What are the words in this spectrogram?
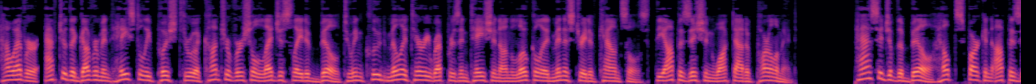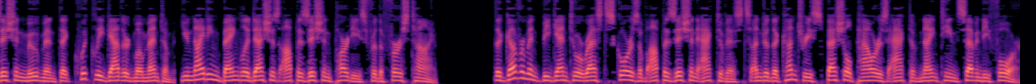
however, after the government hastily pushed through a controversial legislative bill to include military representation on local administrative councils, the opposition walked out of parliament. Passage of the bill helped spark an opposition movement that quickly gathered momentum, uniting Bangladesh's opposition parties for the first time. The government began to arrest scores of opposition activists under the country's Special Powers Act of 1974.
